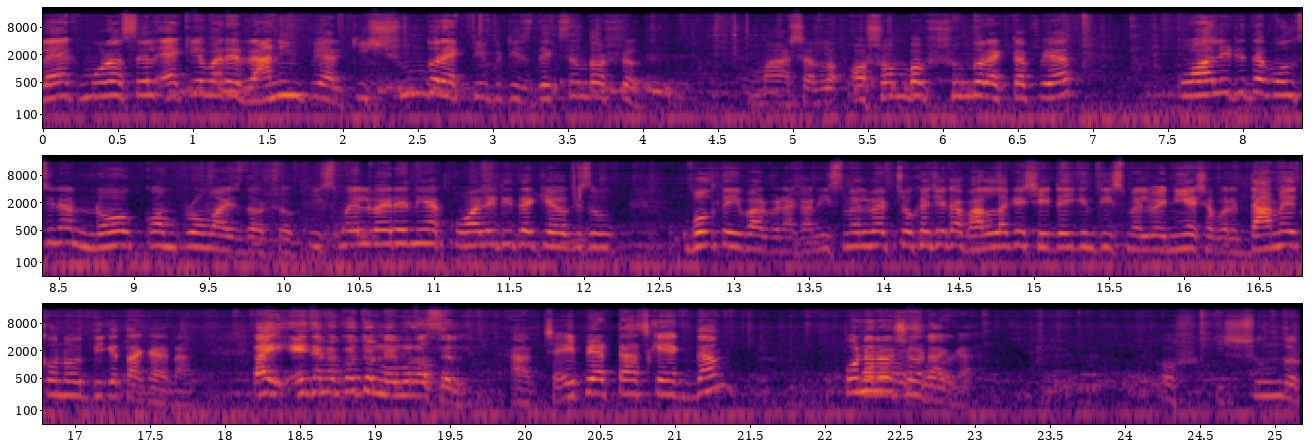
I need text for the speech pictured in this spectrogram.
ব্ল্যাক মোরাসেল একেবারে রানিং পেয়ার কি সুন্দর অ্যাক্টিভিটিস দেখছেন দর্শক? মাশাল্লাহ অসম্ভব সুন্দর একটা পেয়ার কোয়ালিটিতে বলছি না নো কম্প্রোমাইজ দর্শক। ইসমাইল ভাইরে নিয়ে কোয়ালিটিতে কেউ কিছু বলতেই পারবে না। কারণ ইসমাইল ভাইয়ের চোখে যেটা ভালো লাগে সেটাই কিন্তু ইসমাইল ভাই নিয়ে আসা পারে দামে কোনো দিকে তাকায় না। ভাই এই দামে কত নেমন আছেন আচ্ছা এই পেয়ারটা আজকে একদম পনেরোশো। টাকা। ওহ কি সুন্দর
